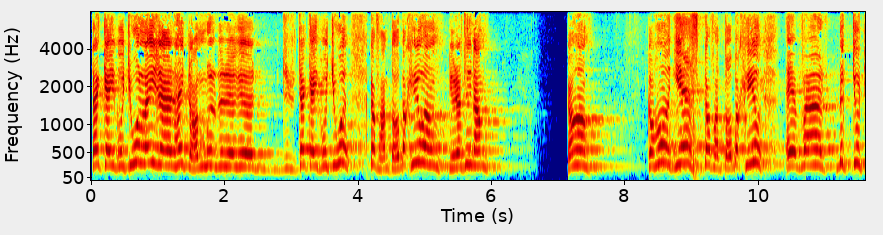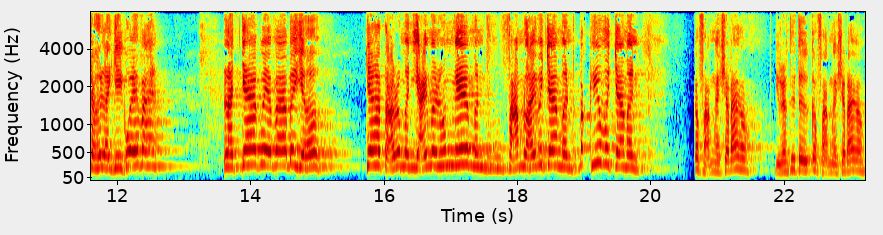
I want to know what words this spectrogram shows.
trái cây của Chúa lấy ra thấy trộm ờ, trái cây của Chúa. Có phạm tội bất hiếu không? Điều răng thứ năm. Có không? Có, yes, có phạm tội bất hiếu. Eva, Đức Chúa Trời là gì của Eva? Là cha của Eva bây giờ cha tạo ra mình dạy mình không nghe, mình phạm lại với cha mình bất hiếu với cha mình có phạm ngày sa bát không điều răn thứ tư, có phạm ngày sa bát không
